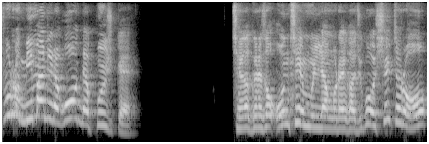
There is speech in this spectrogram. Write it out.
1% 미만이라고 내가 보여줄게. 제가 그래서 on-chain 물량으로 해가지고 실제로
